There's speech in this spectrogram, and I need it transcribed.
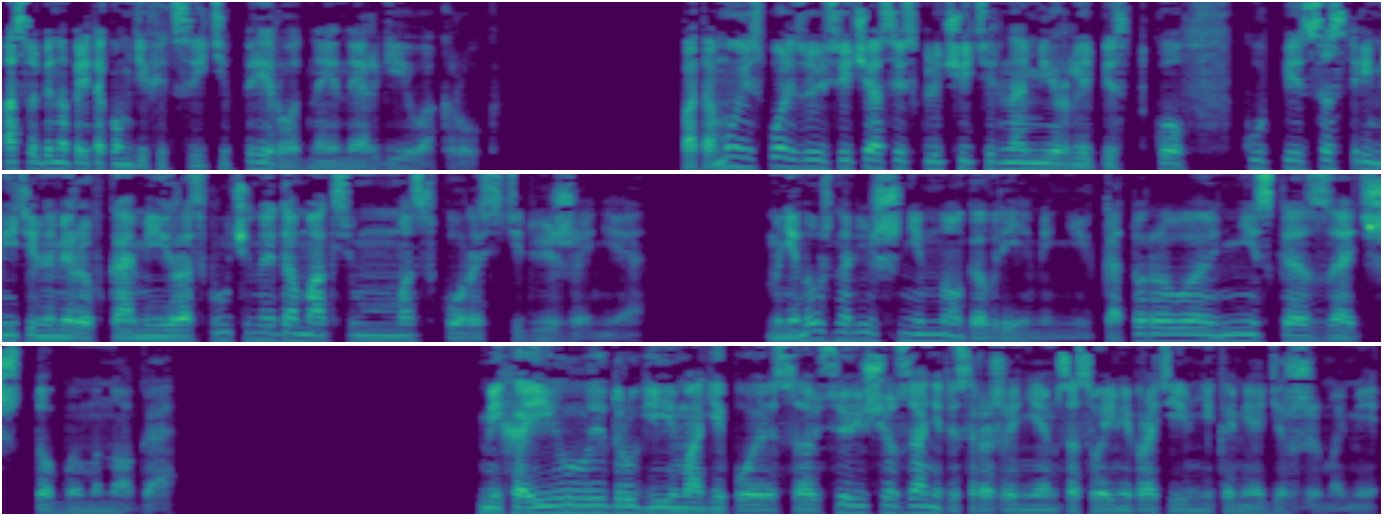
Особенно при таком дефиците природной энергии вокруг. Потому использую сейчас исключительно мир лепестков в купе со стремительными рывками и раскрученной до максимума скорости движения. Мне нужно лишь немного времени, которого не сказать, чтобы много. Михаил и другие маги пояса все еще заняты сражением со своими противниками одержимыми,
